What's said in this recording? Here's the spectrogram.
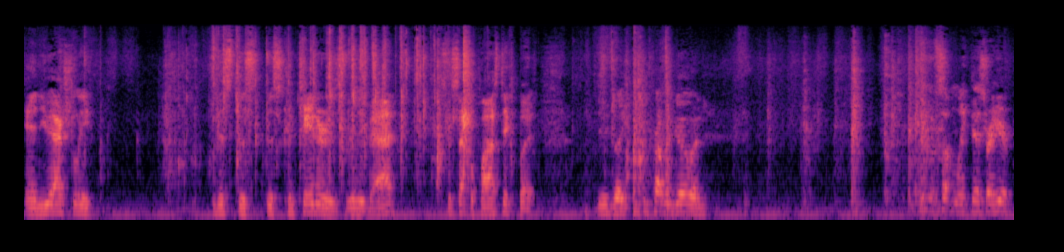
and you actually this this this container is really bad. It's recycled plastic, but you like you can probably go and something like this right here,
